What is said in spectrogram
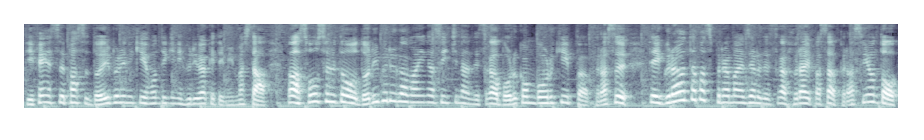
ディフェンス、パス、ドリブルに基本的に振り分けてみました。まあそうするとドリブルがマイナス1なんですが、ボルコンボールキープはプラス、で、グラウンドパスプラマイゼロですが、フライパスはプラス4と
